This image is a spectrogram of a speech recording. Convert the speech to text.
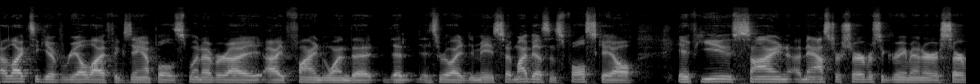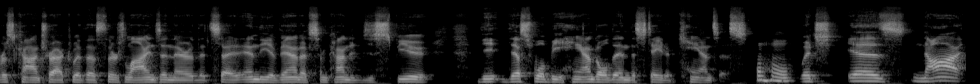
I, like to give real life examples whenever I, I find one that, that is related to me. So my business, Full Scale, if you sign a master service agreement or a service contract with us, there's lines in there that say, in the event of some kind of dispute, the, this will be handled in the state of Kansas, mm-hmm. which is not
